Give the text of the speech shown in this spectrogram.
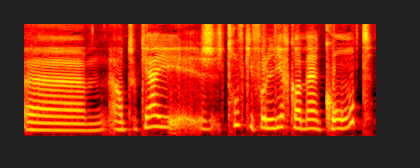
Euh, en tout cas, je trouve qu'il faut le lire comme un conte.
